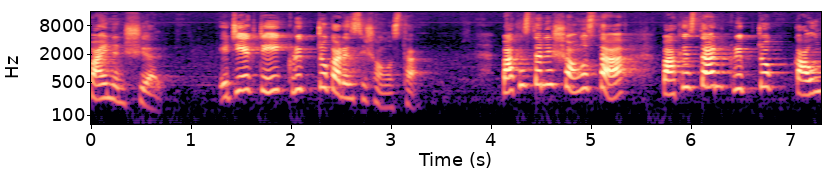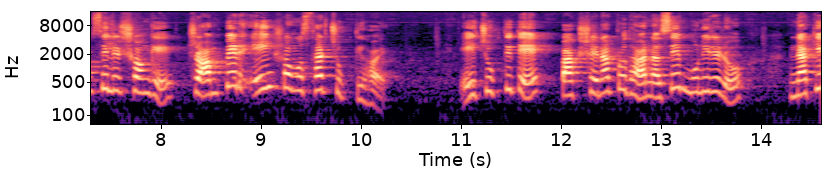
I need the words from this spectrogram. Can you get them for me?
ফাইন্যান্সিয়াল। এটি একটি ক্রিপ্টোকারেন্সি সংস্থা। পাকিস্তানের সংস্থা পাকিস্তান ক্রিপ্টো কাউন্সিলের সঙ্গে ট্রাম্পের এই সংস্থার চুক্তি হয়। এই চুক্তিতে পাক সেনাপ্রধান আসিম মুনিরেরও নাকি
